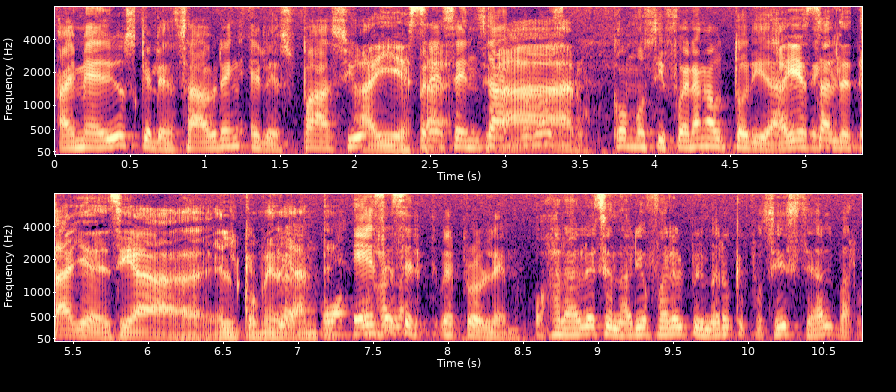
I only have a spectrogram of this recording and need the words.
hay medios que les abren el espacio Ahí está, presentándolos claro. como si fueran autoridades. Ahí está el detalle, decía el comediante. Claro. Ese es el, el problema. Ojalá el escenario fuera el primero que pusiste, Álvaro,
